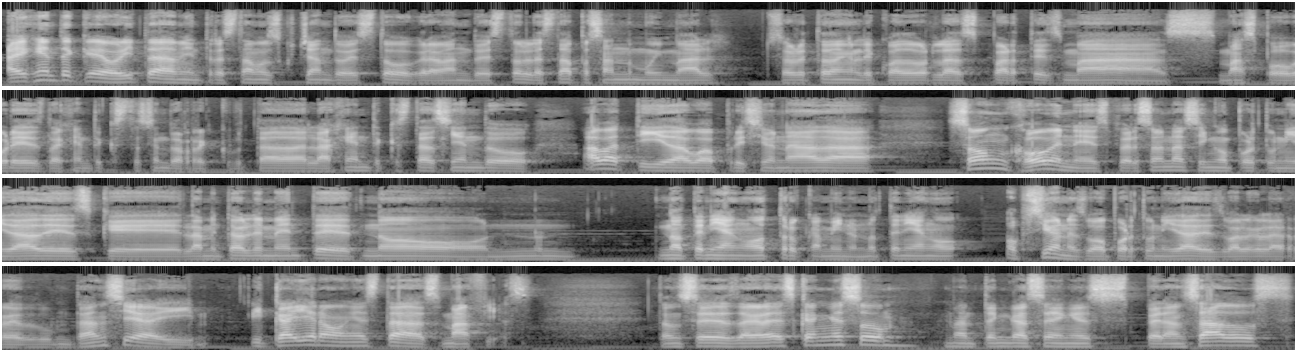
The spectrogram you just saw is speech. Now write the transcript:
hay gente que ahorita, mientras estamos escuchando esto o grabando esto, la está pasando muy mal. Sobre todo en el Ecuador, las partes más, más pobres, la gente que está siendo reclutada, la gente que está siendo abatida o aprisionada. Son jóvenes, personas sin oportunidades que lamentablemente no, no, tenían otro camino, no tenían opciones o oportunidades, valga la redundancia, y, cayeron estas mafias. Entonces, agradezcan eso, manténganse esperanzados.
